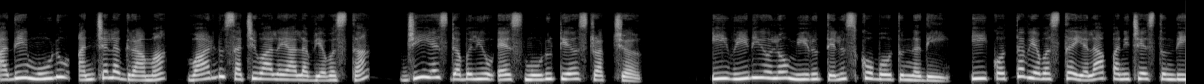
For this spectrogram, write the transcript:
అదే మూడు అంచెల గ్రామ వార్డు సచివాలయాల వ్యవస్థ జిఎస్డబ్ల్యూఎస్ మూడు టియర్ స్ట్రక్చర్. ఈ వీడియోలో మీరు తెలుసుకోబోతున్నది ఈ కొత్త వ్యవస్థ ఎలా పనిచేస్తుంది?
